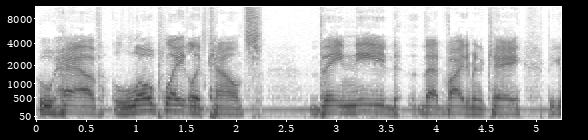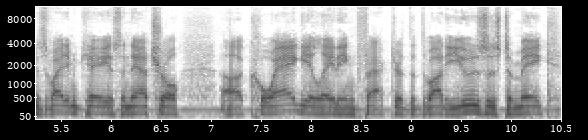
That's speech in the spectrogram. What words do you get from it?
who have low platelet counts. They need that vitamin K because vitamin K is a natural uh, coagulating factor that the body uses to make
